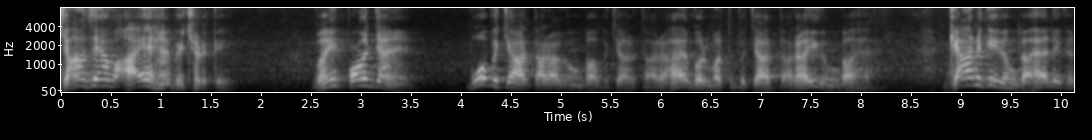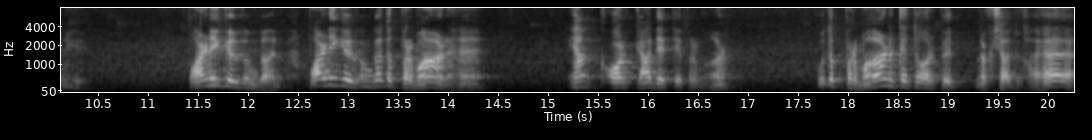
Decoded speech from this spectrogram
जहाँ से हम आए हैं बिछड़ के वहीं पहुँच जाएँ वो विचार तारा गंगा विचार तारा है गुरमत विचार तारा ही गंगा है। ज्ञान की गंगा है लेकिन ये पानी की गंगा पानी की गंगा तो प्रमाण है। यहाँ और क्या देते प्रमाण? वो तो प्रमाण के तौर पे नक्शा दिखाया है।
